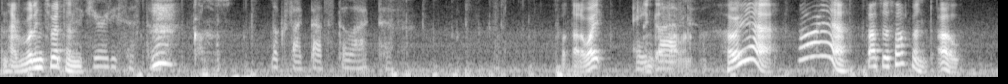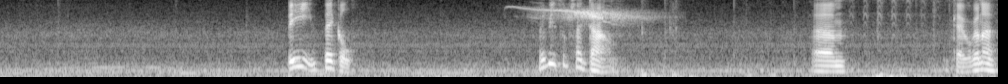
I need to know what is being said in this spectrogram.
And I run into it and Security system. guns. Looks like that's still active. Put that away. Eight and get that one. Oh yeah. Oh yeah. That just happened. Oh. B Biggle. Maybe it's upside down. Um. Okay, we're gonna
